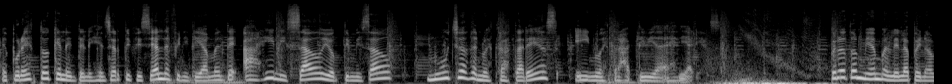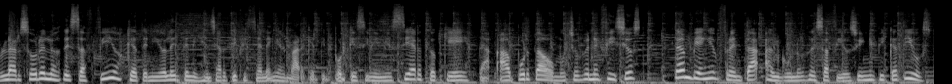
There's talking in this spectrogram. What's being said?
Es por esto que la inteligencia artificial definitivamente ha agilizado y optimizado muchas de nuestras tareas y nuestras actividades diarias. Pero también vale la pena hablar sobre los desafíos que ha tenido la inteligencia artificial en el marketing, porque si bien es cierto que esta ha aportado muchos beneficios, también enfrenta algunos desafíos significativos,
